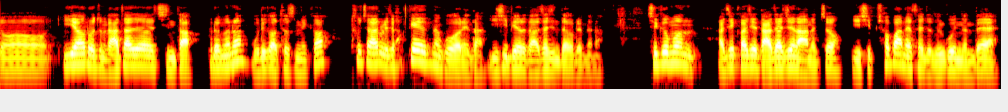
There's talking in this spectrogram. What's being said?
어, 이하로 좀 낮아진다. 그러면은 우리가 어떻습니까? 투자를 이제 확대되는 구간이다. 20 이하로 낮아진다 그러면은. 지금은 아직까지 낮아지는 않았죠. 20 초반에서 이제 늘고 있는데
